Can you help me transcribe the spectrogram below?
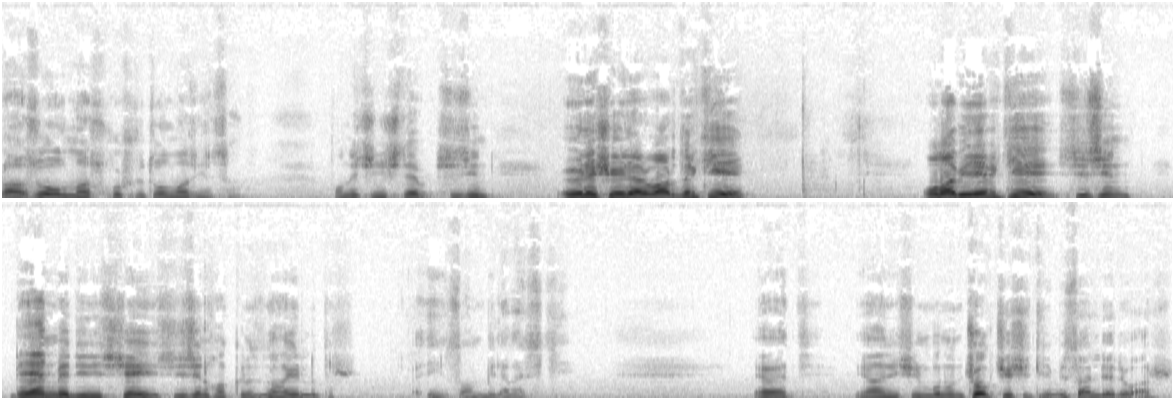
razı olmaz, hoşnut olmaz insan. Onun için işte sizin öyle şeyler vardır ki olabilir ki sizin beğenmediğiniz şey sizin hakkınızda hayırlıdır. İnsan bilemez ki. Evet. Yani şimdi bunun çok çeşitli misalleri var.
